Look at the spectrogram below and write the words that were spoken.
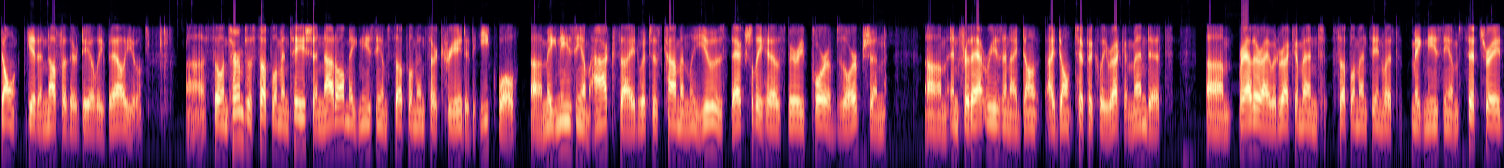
don't get enough of their daily value. Uh, so, in terms of supplementation, not all magnesium supplements are created equal. Uh, magnesium oxide, which is commonly used, actually has very poor absorption um, and for that reason, I don't I don't typically recommend it. Um, rather, I would recommend supplementing with magnesium citrate,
